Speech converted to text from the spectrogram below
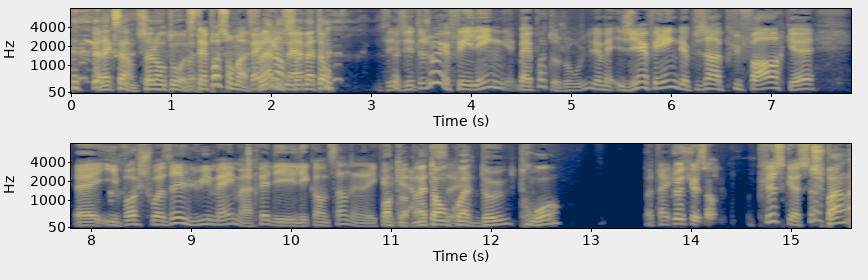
Alexandre, selon toi. C'était pas sur ma Ben feuille. non, mais ça. admettons. j'ai toujours un feeling, ben pas toujours eu, là, mais j'ai un feeling de plus en plus fort que euh, il va choisir lui-même, en fait, les, les conditions dans lesquelles OK, il va mettons quoi, deux, trois? Peut-être. Plus que ça. Plus que ça. Tu penses?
